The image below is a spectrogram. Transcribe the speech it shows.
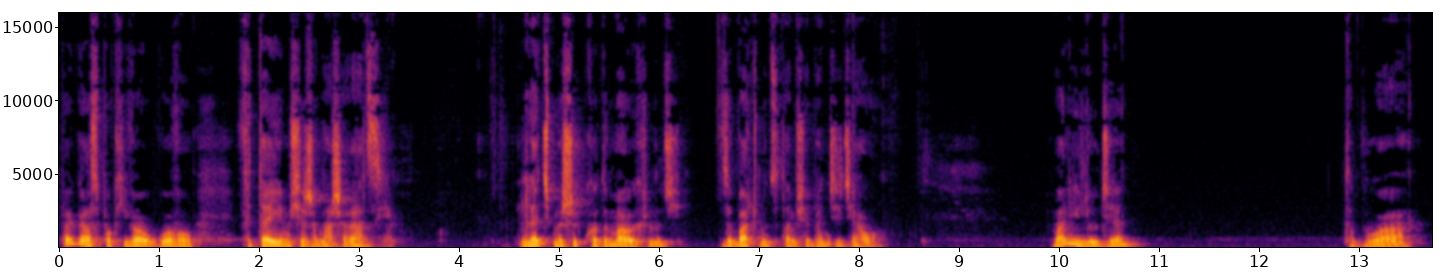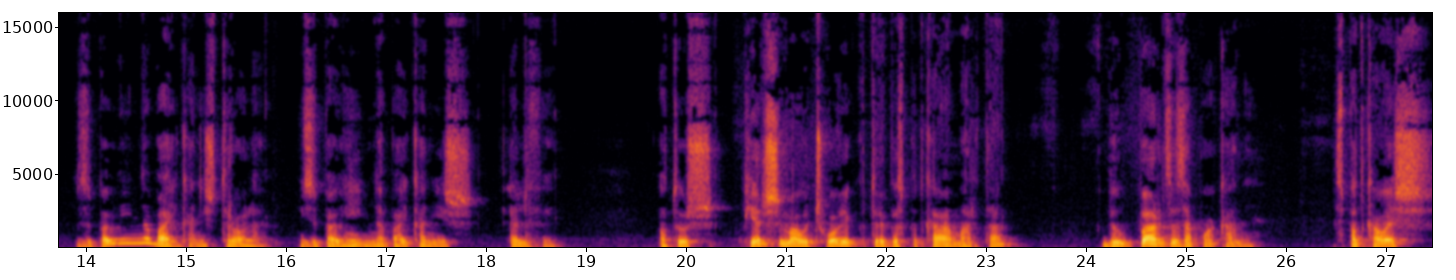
Pegas pokiwał głową. Wydaje mi się, że masz rację. Lećmy szybko do małych ludzi. Zobaczmy, co tam się będzie działo. Mali ludzie to była zupełnie inna bajka niż trole i zupełnie inna bajka niż elfy. Otóż pierwszy mały człowiek, którego spotkała Marta, był bardzo zapłakany. Spotkałeś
